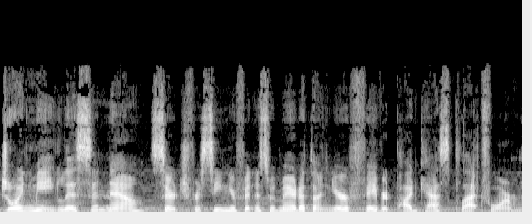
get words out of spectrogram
Join me, listen now, search for Senior Fitness with Meredith on your favorite podcast platform.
